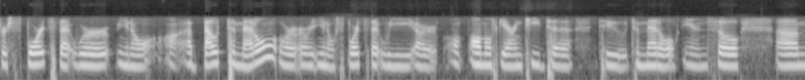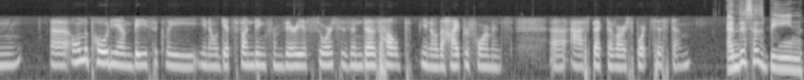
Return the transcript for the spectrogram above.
for sports that we're you know about to medal or, or you know sports that we are al- almost guaranteed to to to medal in. So. Um, uh, Own the Podium basically, you know, gets funding from various sources and does help, you know, the high performance uh, aspect of our sports system. And this has been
